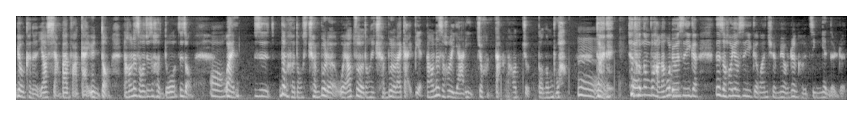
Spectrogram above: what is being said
又可能要想办法改运动，然后那时候就是很多这种外，就是任何东西，全部的我要做的东西，全部都在改变，然后那时候的压力就很大，然后就都弄不好，嗯，对，就都弄不好，然后又是一个那时候又是一个完全没有任何经验的人，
